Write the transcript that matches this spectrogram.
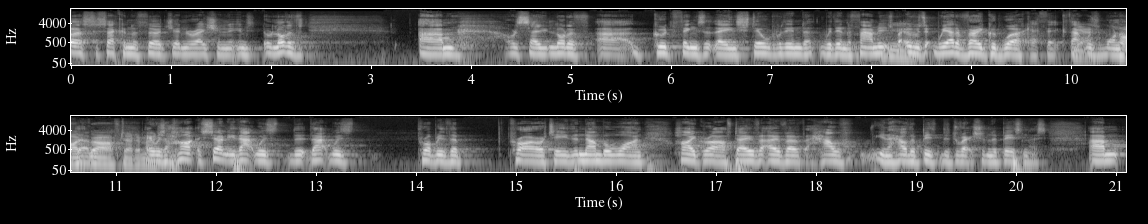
first, the second, the third generation, in, a lot of um, I would say a lot of uh, good things that they instilled within the within the family. Yeah. But it was we had a very good work ethic. That Yeah, was one hard of them. graft, I'd imagine. it was a hard, certainly that was the, that was probably the priority, the number one high graft over over how you know how the the direction of the business. Um,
